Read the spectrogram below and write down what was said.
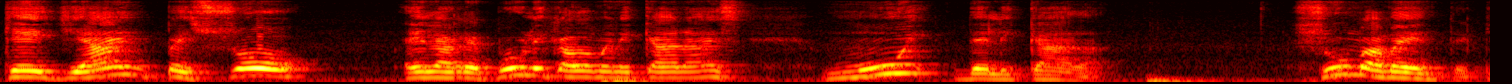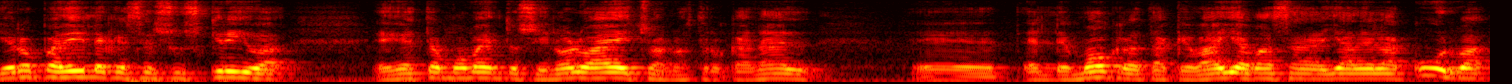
que ya empezó en la República Dominicana, es muy delicada. Sumamente. Quiero pedirle que se suscriba en este momento, si no lo ha hecho, a nuestro canal eh, El Demócrata, que vaya más allá de la curva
